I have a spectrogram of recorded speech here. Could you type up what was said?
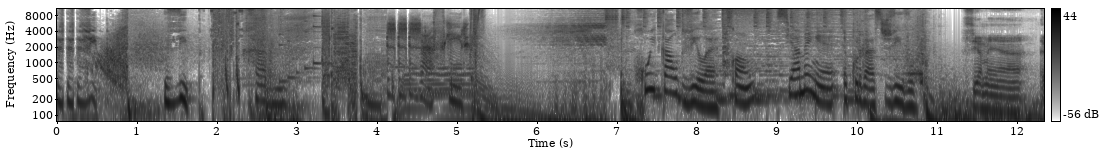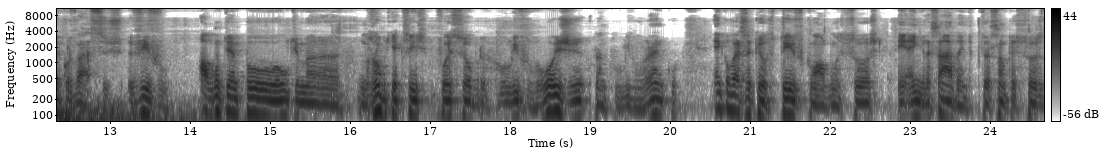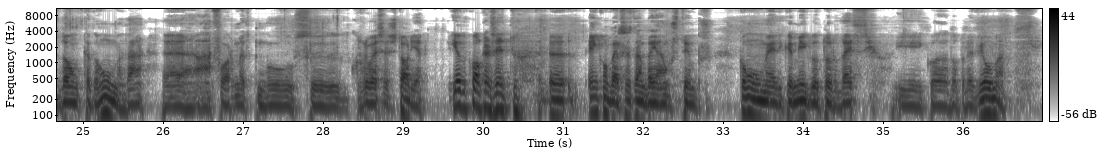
VIP. VIP. Rádio. Já a seguir. Rui Caldevila com Se Amanhã Acordasses Vivo. Se amanhã acordasses vivo, algum tempo a última rúbrica que fiz foi sobre o livro de hoje, portanto o livro branco. Em conversa que eu tive com algumas pessoas, é, é engraçada a interpretação que as pessoas dão, cada uma dá, uh, à forma de como se decorreu essa história. Eu, de qualquer jeito, uh, em conversa também há uns tempos, com um médico amigo, Dr. Décio, e com a Dra. Vilma,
